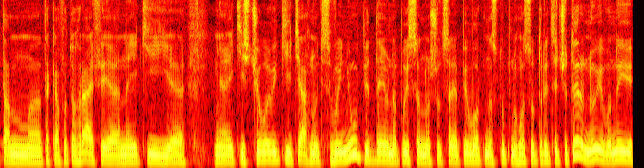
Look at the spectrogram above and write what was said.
Там така фотографія, на якій якісь чоловіки тягнуть свиню. Під нею написано, що це пілот наступного су 34 Ну і вони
